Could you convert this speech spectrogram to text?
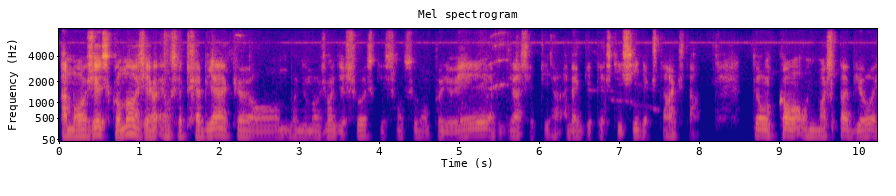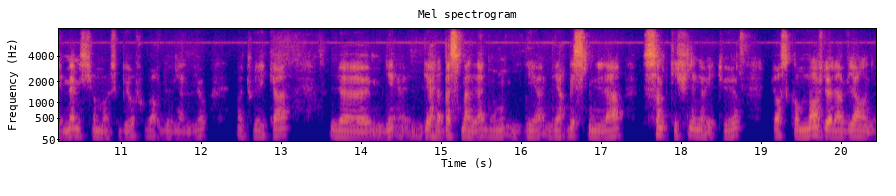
à manger ce qu'on mange. Et on sait très bien que nous mangeons des choses qui sont souvent polluées, avec des, pesticides, etc., etc., Donc, quand on ne mange pas bio, et même si on mange bio, il faut voir d'où vient le bio, en tous les cas, dire la basmala, donc dire, dire bismillah, sanctifie la nourriture. Lorsqu'on mange de la viande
